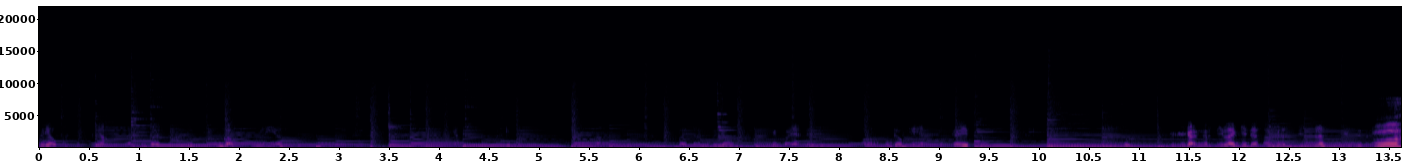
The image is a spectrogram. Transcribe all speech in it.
beliau pasti punya koleksi bacaan itu nggak peduli ya yang sama di mana. Bacaan beliau lebih banyak dari kalau udah punya tiga itu tuh nggak ngerti lagi dah sampai speechless gitu. Oh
